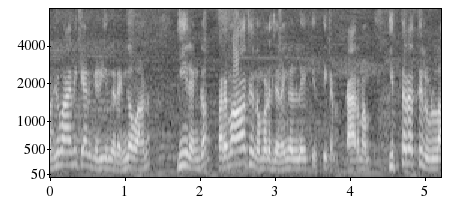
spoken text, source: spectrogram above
അഭിമാനിക്കാൻ കഴിയുന്ന രംഗമാണ് ഈ രംഗം പരമാവധി നമ്മുടെ ജനങ്ങളിലേക്ക് എത്തിക്കണം. കാരണം ഇത്തരത്തിലുള്ള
